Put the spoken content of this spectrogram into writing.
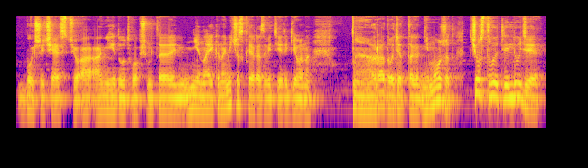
большей частью, а они идут, в общем-то, не на экономическое развитие региона, э, радовать это не может. Чувствуют ли люди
